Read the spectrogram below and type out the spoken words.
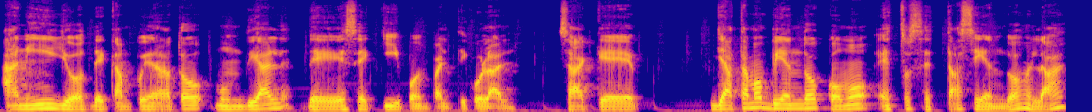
anillos de campeonato mundial de ese equipo en particular. Sea que ya estamos viendo cómo esto se está haciendo, ¿verdad?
